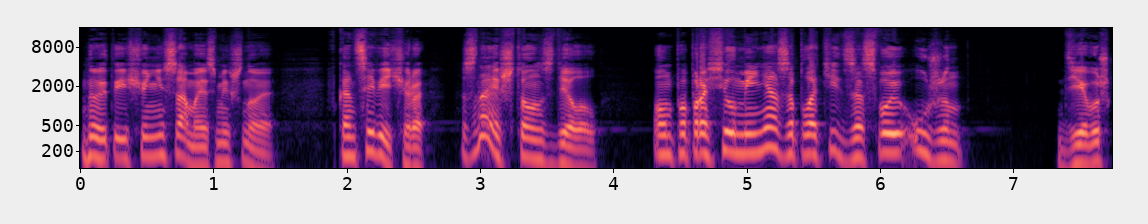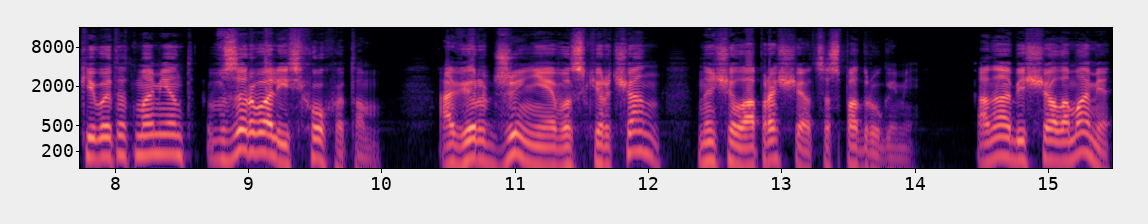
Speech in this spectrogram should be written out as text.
Но это еще не самое смешное. В конце вечера, знаешь, что он сделал? Он попросил меня заплатить за свой ужин. Девушки в этот момент взорвались хохотом, а Вирджиния Воскерчан начала прощаться с подругами. Она обещала маме,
